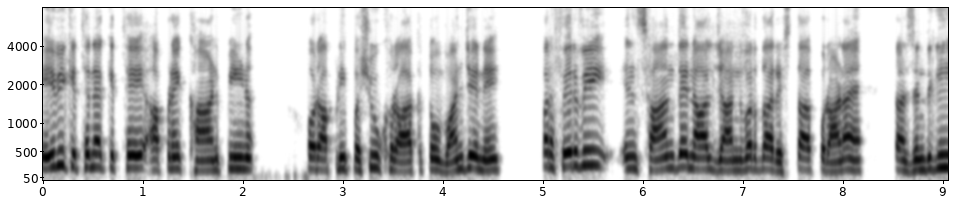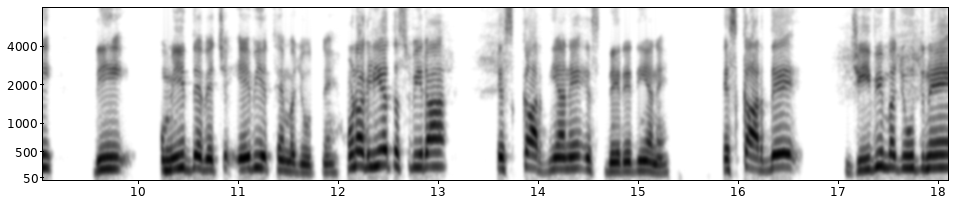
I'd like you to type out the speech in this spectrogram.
ਇਹ ਵੀ ਕਿਥੇ ਨਾ ਕਿਥੇ ਆਪਣੇ ਖਾਣ ਪੀਣ ਔਰ ਆਪਣੀ ਪਸ਼ੂ ਖੁਰਾਕ ਤੋਂ ਵਾਂਝੇ ਨੇ। ਪਰ ਫਿਰ ਵੀ ਇਨਸਾਨ ਦੇ ਨਾਲ ਜਾਨਵਰ ਦਾ ਰਿਸ਼ਤਾ ਪੁਰਾਣਾ ਹੈ ਤਾਂ ਜ਼ਿੰਦਗੀ ਦੀ ਉਮੀਦ ਦੇ ਵਿੱਚ ਇਹ ਵੀ ਇੱਥੇ ਮੌਜੂਦ ਨੇ। ਹੁਣ ਅਗਲੀਆਂ ਤਸਵੀਰਾਂ ਇਸ ਘਰ ਦੀਆਂ ਨੇ ਇਸ ਡੇਰੇ ਦੀਆਂ ਨੇ। ਇਸ ਘਰ ਦੇ ਜੀ ਵੀ ਮੌਜੂਦ ਨੇ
